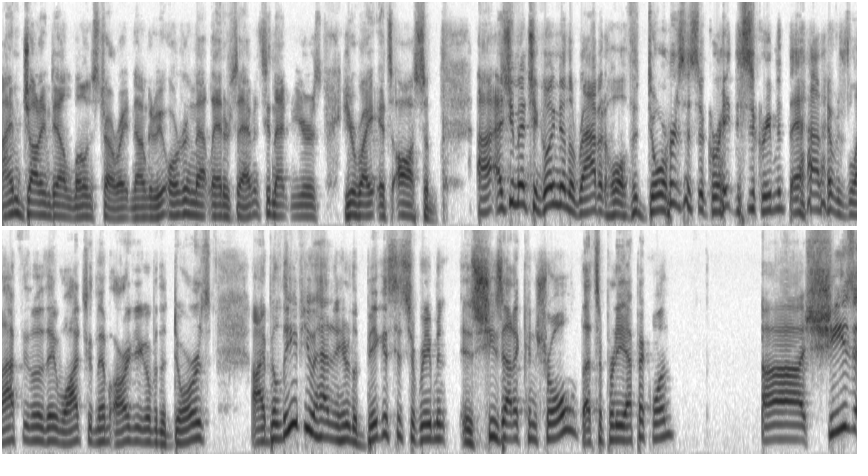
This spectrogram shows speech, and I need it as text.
I'm jotting down Lone Star right now. I'm going to be ordering that later. So I haven't seen that in years. You're right. It's awesome. Uh, as you mentioned, going down the rabbit hole, the Doors is a great disagreement they had. I was laughing the other day watching them arguing over the Doors. I believe you had in here the biggest disagreement is She's Out of Control. That's a pretty epic one. Uh, she's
